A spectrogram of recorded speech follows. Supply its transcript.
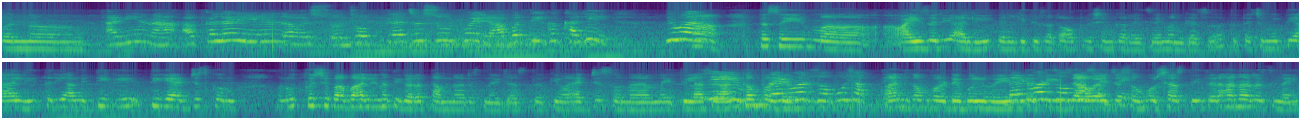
पण आणि ना हे सूट होईल आपण ती इकडं खाली. हां. तसंही आई जरी आली कारण की तिचं आता ऑपरेशन करायचं आहे मणक्याचं तर त्याच्यामुळे ती आली तरी आम्ही तिघी तिघी ॲडजस्ट करू. पण उत्कर्ष बाबा आले ना ती घरात थांबणारच नाही जास्त किंवा ॲडजस्ट होणार नाही तिला असं अनकम्फर्टेबल अनकम्फर्टेबल होईल तर ती जावायच्या. समोर असते तर राहणारच नाही.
